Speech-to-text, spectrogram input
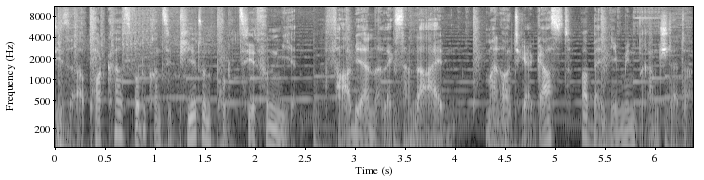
Dieser Podcast wurde konzipiert und produziert von mir, Fabian Alexander Eiden. Mein heutiger Gast war Benjamin Brandstätter.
